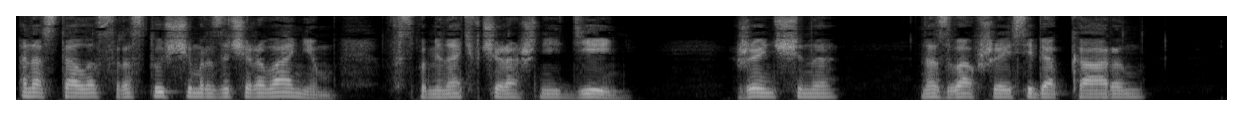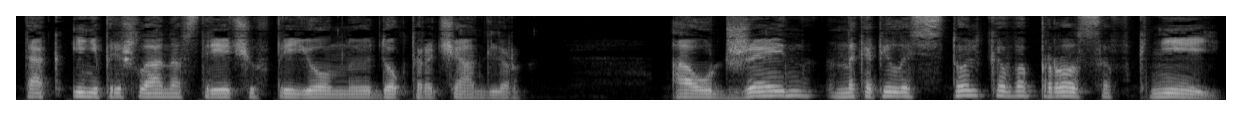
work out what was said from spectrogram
Она стала с растущим разочарованием вспоминать вчерашний день. Женщина, назвавшая себя Карен, так и не пришла на встречу в приемную доктора Чандлер. А у Джейн накопилось столько вопросов к ней.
